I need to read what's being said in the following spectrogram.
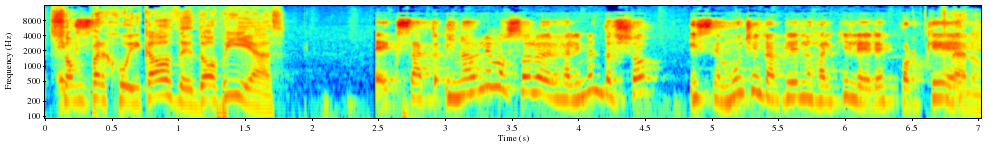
son perjudicados de dos vías. Exacto. Y no hablemos solo de los alimentos. Yo hice mucho hincapié en los alquileres. ¿Por qué? Claro.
